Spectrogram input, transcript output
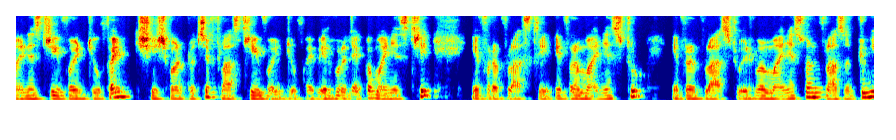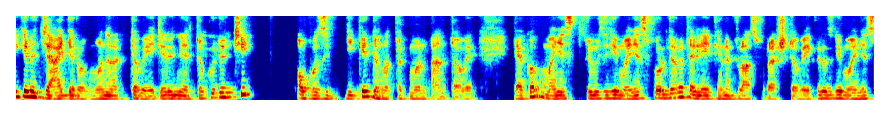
minus three point two five শেষ মানটা হচ্ছে plus three point two five এরপরে দেখো মাইনাস থ্রি এরপরে প্লাস থ্রি এরপরে মাইনাস টু এরপরে প্লাস টু এরপরে মাইনাস ওয়ান প্লাস ওয়ান তুমি কিন্তু যাই ধরো, মনে রাখতে হবে এটার নেতগুলো ঠিক অপোজিট দিকে ধনাত্মক মান টানতে হবে। দেখো মাইনাস তুমি যদি মাইনাস ফোর ধরো, তাহলে এখানে প্লাস ফোর আসতে হবে। এখানে যদি মাইনাস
